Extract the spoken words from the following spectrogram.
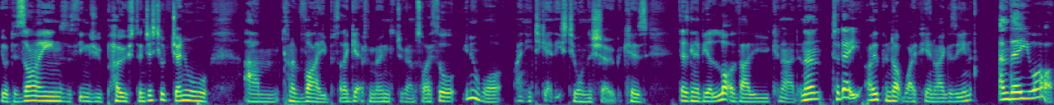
your designs, the things you post, and just your general um, kind of vibe that I get from your Instagram. So I thought, you know what, I need to get these two on the show because there's going to be a lot of value you can add. And then today I opened up YPN magazine. And there you are.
